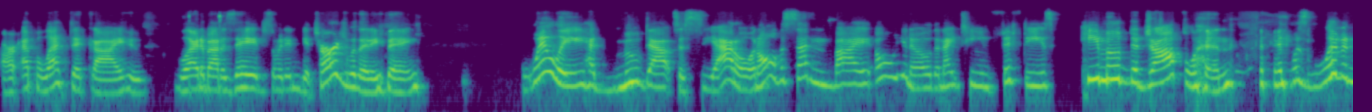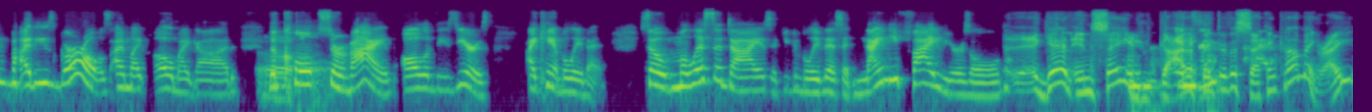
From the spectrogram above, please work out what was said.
our epileptic guy who lied about his age so he didn't get charged with anything. Willie had moved out to Seattle, and all of a sudden, by oh, you know, the 1950s, he moved to Joplin and was living by these girls. I'm like, oh my God, the Oh. cult survived all of these years. I can't believe it. So Melissa dies, if you can believe this, at 95 years old. again insane you gotta in think they're the second coming right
